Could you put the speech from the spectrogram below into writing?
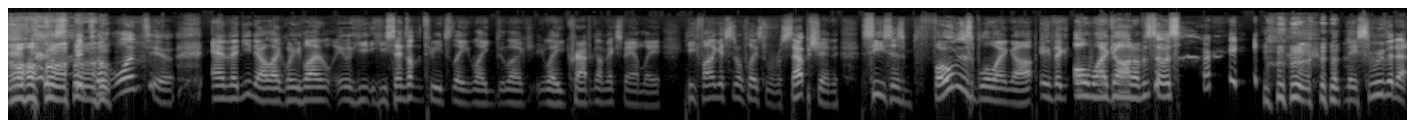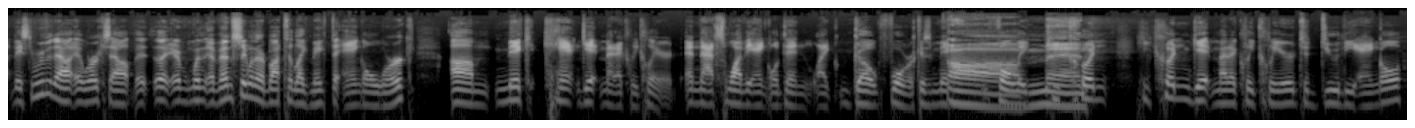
Oh. I don't want to. And then you know, like when he finally he, he sends out the tweets like like like like crapping on Mick's family, he finally gets to a place with reception, sees his phone is blowing up, and he's like, "Oh my god, I'm so sorry." but they smooth it out. They smooth it out. It works out. But like, when eventually when they're about to like make the angle work, um, Mick can't get medically cleared, and that's why the angle didn't like go forward because Mick Foley man. he couldn't he couldn't get medically cleared to do the angle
